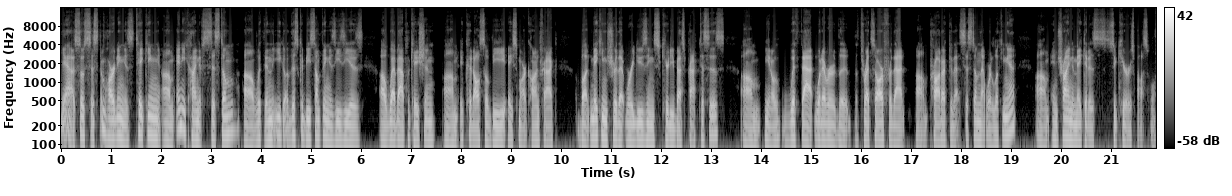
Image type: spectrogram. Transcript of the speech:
Yeah, so system hardening is taking um, any kind of system uh, within the ego. This could be something as easy as a web application. Um, it could also be a smart contract, but making sure that we're using security best practices. Um, you know, with that, whatever the, the threats are for that um, product or that system that we're looking at, um, and trying to make it as secure as possible.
